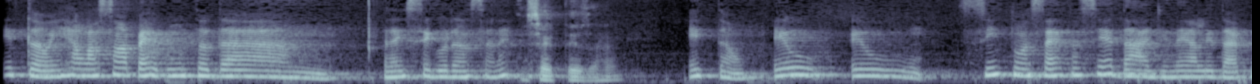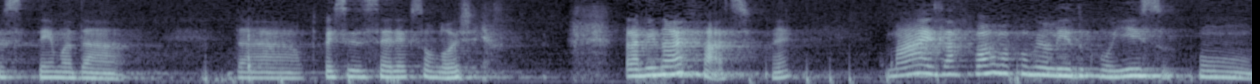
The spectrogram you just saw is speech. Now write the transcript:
Então, em relação à pergunta da, da insegurança, né? Incerteza. Né? Então, eu, eu sinto uma certa ansiedade né, a lidar com esse tema da, da pesquisa serexológica. Para mim não é fácil, né? Mas a forma como eu lido com isso, com,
